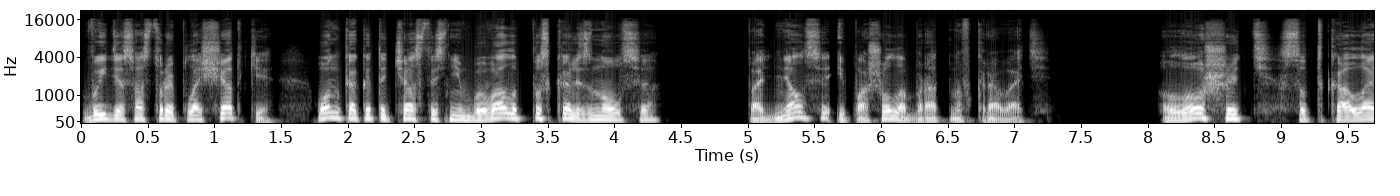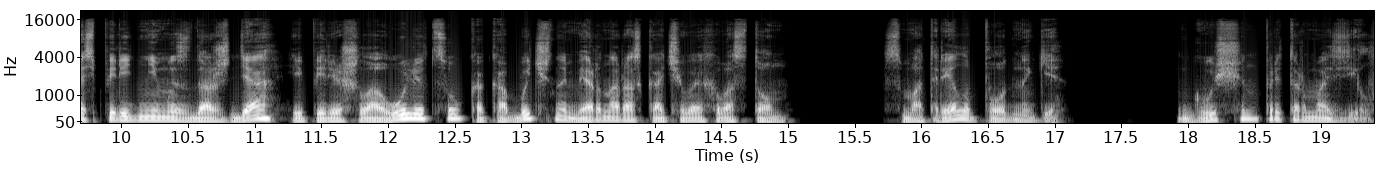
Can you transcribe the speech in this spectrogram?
Выйдя со стройплощадки, он, как это часто с ним бывало, поскользнулся, поднялся и пошел обратно в кровать. Лошадь соткалась перед ним из дождя и перешла улицу, как обычно, мерно раскачивая хвостом. Смотрела под ноги. Гущин притормозил.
